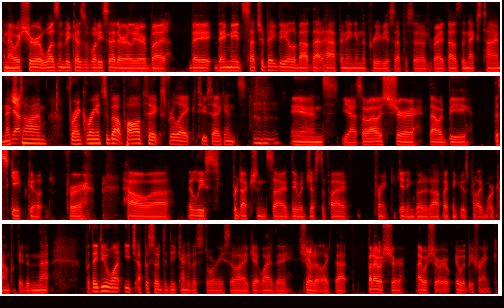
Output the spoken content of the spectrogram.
and I was sure it wasn't because of what he said earlier, but Yeah. they they made such a big deal about that happening in the previous episode, right? That was the next time. Next Yep. time, Frank rants about politics for like two seconds, Mm-hmm. and yeah, so I was sure that would be the scapegoat for how, uh, at least production side, they would justify Frank getting voted off. I think it was probably more complicated than that, but they do want each episode to be kind of a story, so I get why they showed Yeah. it like that. But I was sure, I was sure it, it would be Frank.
